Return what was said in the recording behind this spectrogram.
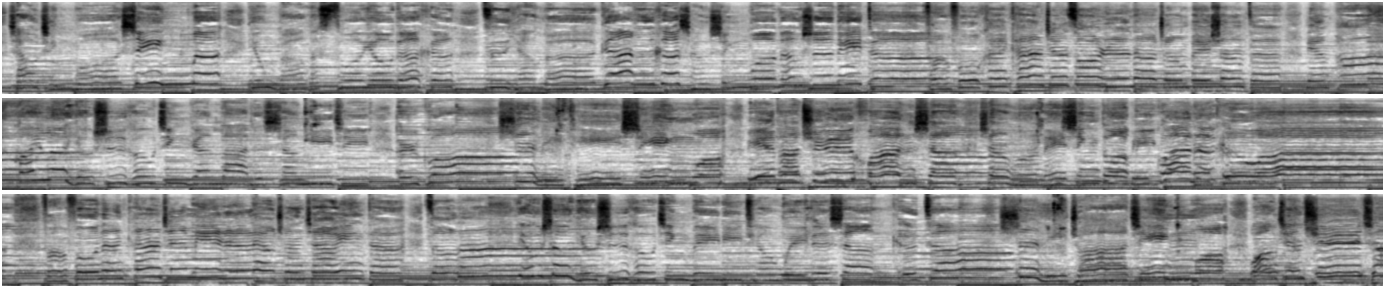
敲进我心门，拥抱了所有的恨，滋养了干涸，相信我能是你的。仿佛还看见昨日那张悲伤的脸庞，快乐有时候竟然辣得像一记耳光，提醒。我别怕去幻想，像我内心躲避惯的渴望，仿佛能看见明日两串脚印的走廊。忧伤有时候竟被你调味的像颗糖，是你抓紧我往前去张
